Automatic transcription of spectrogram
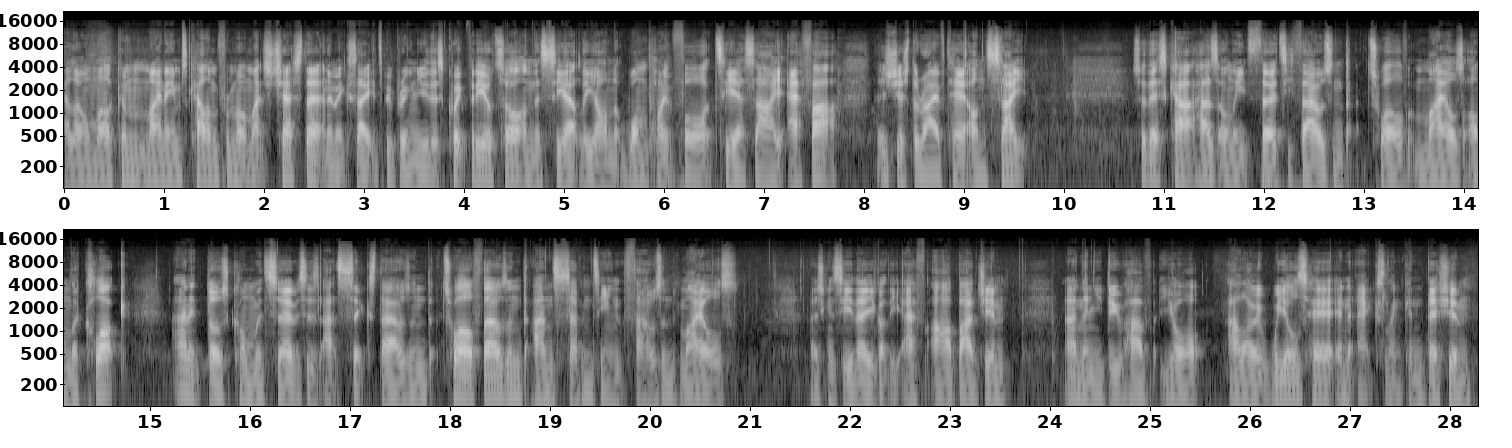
Hello and welcome, my name's Callum from Motor Match Chester and I'm excited to be bringing you this quick video tour on the Seat Leon 1.4 TSI FR that's just arrived here on site. So this car has only 30,012 miles on the clock and it does come with services at 6,000, 12,000 and 17,000 miles. As you can see there you've got the FR badging and then you do have your alloy wheels here in excellent condition.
